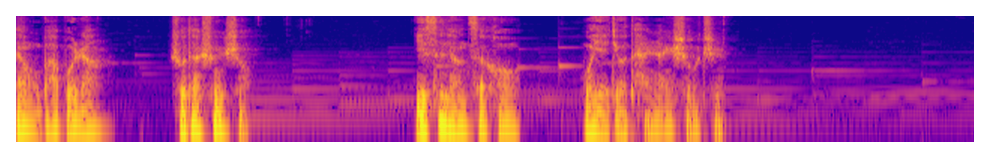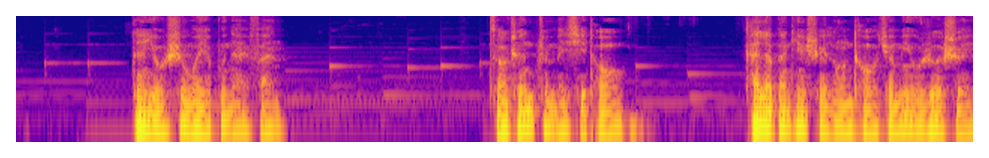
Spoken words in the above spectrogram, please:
但我爸不让，说他顺手。一次两次后，我也就坦然受之。但有时我也不耐烦。早晨准备洗头，开了半天水龙头却没有热水，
